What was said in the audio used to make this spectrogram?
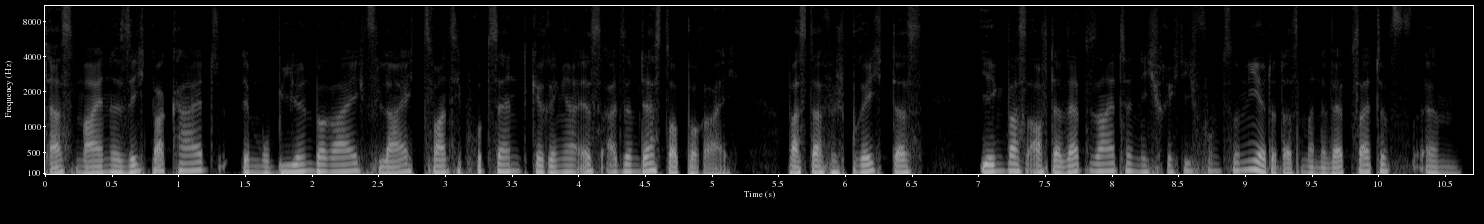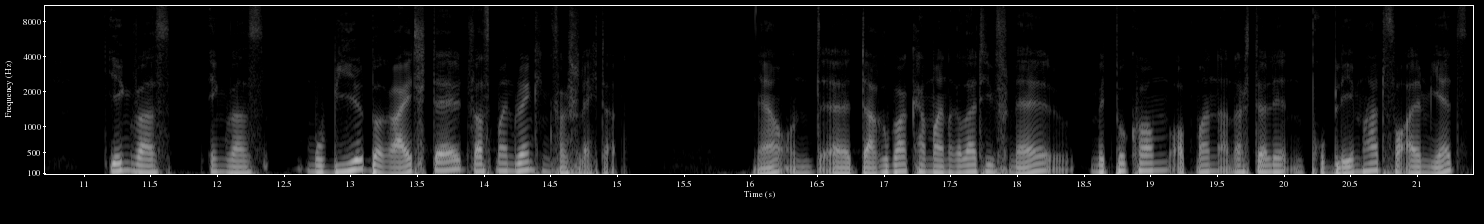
dass meine Sichtbarkeit im mobilen Bereich vielleicht 20% geringer ist als im Desktop-Bereich. Was dafür spricht, dass irgendwas auf der Webseite nicht richtig funktioniert oder dass meine Webseite ähm, irgendwas, irgendwas mobil bereitstellt, was mein Ranking verschlechtert. Ja, und äh, darüber kann man relativ schnell mitbekommen, ob man an der Stelle ein Problem hat, vor allem jetzt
